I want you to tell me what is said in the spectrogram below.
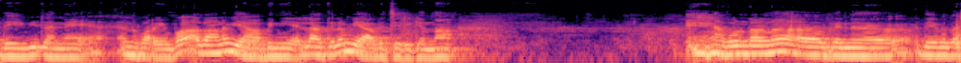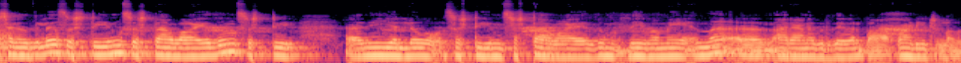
ദേവി തന്നെ എന്ന് പറയുമ്പോൾ അതാണ് വ്യാപിനി. എല്ലാത്തിലും വ്യാപിച്ചിരിക്കുന്ന. അതുകൊണ്ടാണ് പിന്നെ ദൈവദശകത്തിൽ സൃഷ്ടിയും സൃഷ്ടാവായതും സൃഷ്ടി നീയല്ലോ സൃഷ്ടിയും സൃഷ്ടാവായതും ദൈവമേ എന്ന് നാരായണ ഗുരുദേവൻ പാടിയിട്ടുള്ളത്.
